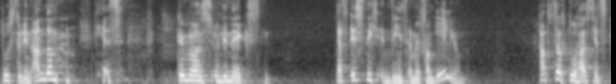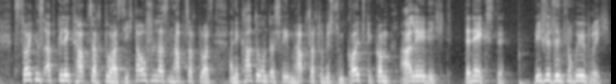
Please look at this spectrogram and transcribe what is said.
tust du den anderen, jetzt kümmern wir uns um den nächsten. Das ist nicht ein Dienst am Evangelium. Hauptsache, du hast jetzt das Zeugnis abgelegt, Hauptsache, du hast dich taufen lassen, Hauptsache, du hast eine Karte unterschrieben, Hauptsache, du bist zum Kreuz gekommen, erledigt. Der Nächste. Wie viel sind noch übrig?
